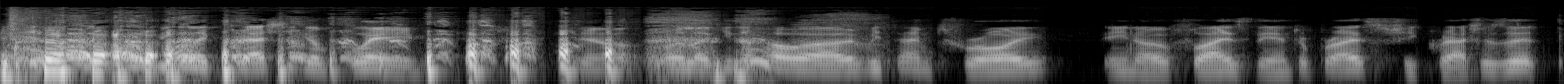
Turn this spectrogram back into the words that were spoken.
it's gonna be like crashing a plane, you know, or like you know how uh, every time Troi, you know, flies the Enterprise, she crashes it.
